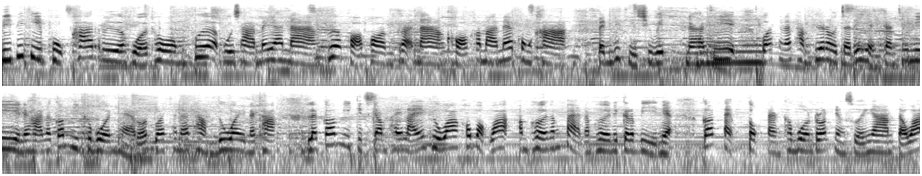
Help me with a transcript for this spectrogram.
มีพิธีผูกผ้าเรือหัวโทง เพื่อบูชาแม่ย่านาง เพื่อขอพรพระนางขอขมาแม่คงคา เป็นวิถีชีวิตนะคะที่วัฒนธรรมที่เราจะได้เห็นกันที่นี่นะคะ แล้วก็มีขบวนแห่รถวัฒนธรรมด้วยนะคะ แล้วก็มีกิจกรรมไฮไลท์คือว่าเขาบอกว่าอำเภอทั้ง 8อำเภอในกระบี่เนี่ยก็แต่ตกแต่งขบวนรถอย่างสวยงาม แต่ว่า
